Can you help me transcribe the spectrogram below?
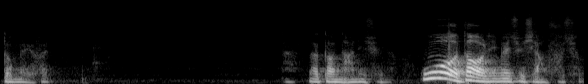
都没分，那到哪里去呢？卧道里面去享福去了。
